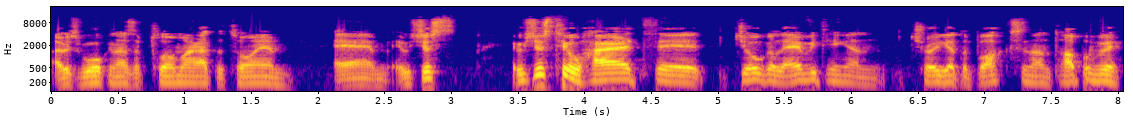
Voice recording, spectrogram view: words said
I was working as a plumber at the time. Um, it was just it was just too hard to juggle everything and try to get the boxing on top of it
